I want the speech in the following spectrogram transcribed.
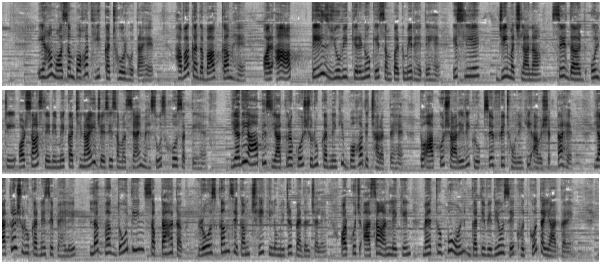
यहाँ मौसम बहुत ही कठोर होता है। हवा का दबाव कम है और आप तेज यूवी किरणों के संपर्क में रहते हैं इसलिए जी मचलाना, सिर दर्द, उल्टी और सांस लेने में कठिनाई जैसी समस्याएँ महसूस हो सकती हैं। यदि आप इस यात्रा को शुरू करने की बहुत इच्छा रखते हैं तो आपको शारीरिक रूप से फिट होने की आवश्यकता है यात्रा शुरू करने से पहले लगभग दो तीन सप्ताह तक रोज कम से कम छह किलोमीटर पैदल चलें और कुछ आसान लेकिन महत्वपूर्ण गतिविधियों से खुद को तैयार करें।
